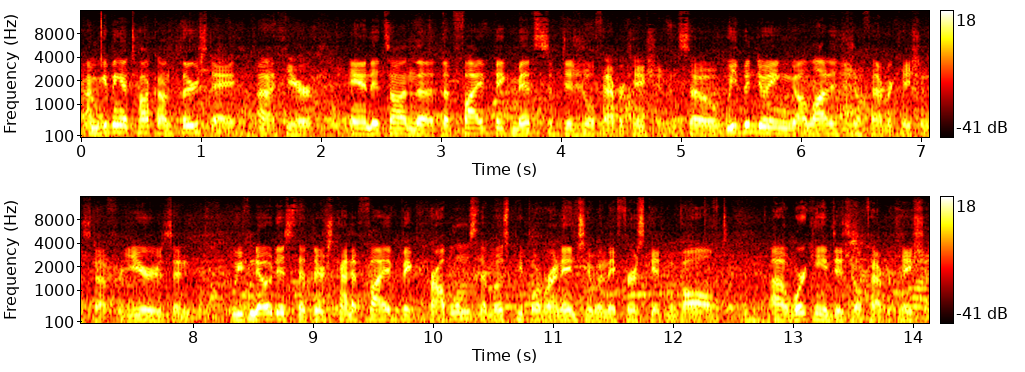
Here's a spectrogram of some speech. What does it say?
I'm giving a talk on Thursday uh, here, and it's on the, the five big myths of digital fabrication. And so we've been doing a lot of digital fabrication stuff for years, and we've noticed that there's kind of five big problems that most people run into when they first get involved uh, working in digital fabrication.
